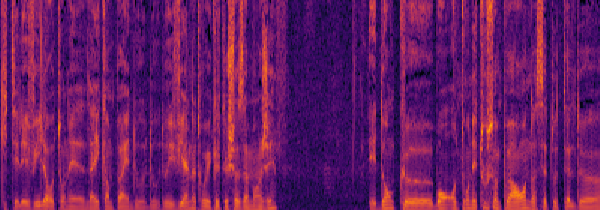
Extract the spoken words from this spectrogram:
quitter les villes, retourner dans les campagnes d'où, ils viennent, trouver quelque chose à manger. Et donc, euh, bon, on tournait tous un peu en rond dans cet hôtel de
